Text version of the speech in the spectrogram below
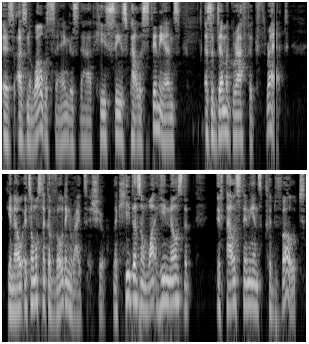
is, as Noel was saying, is that he sees Palestinians as a demographic threat. You know, it's almost like a voting rights issue. Like he doesn't want, he knows that if Palestinians could vote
